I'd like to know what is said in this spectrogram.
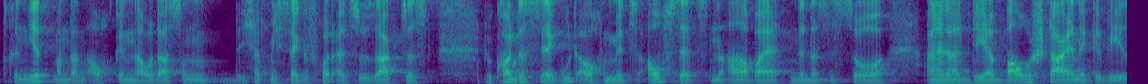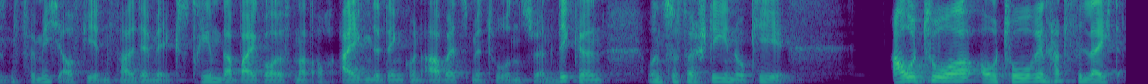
trainiert man dann auch genau das. Und ich habe mich sehr gefreut, als du sagtest, du konntest sehr gut auch mit Aufsätzen arbeiten, denn das ist so einer der Bausteine gewesen für mich auf jeden Fall, der mir extrem dabei geholfen hat, auch eigene Denk- und Arbeitsmethoden zu entwickeln und zu verstehen, okay, Autor, Autorin hat vielleicht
